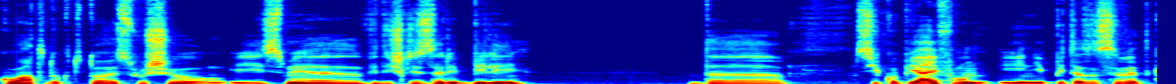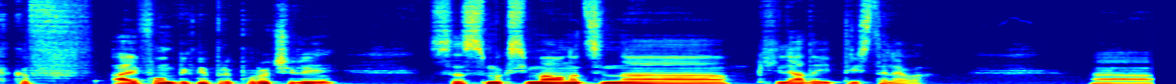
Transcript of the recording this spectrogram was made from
колата, докато той е слушал и сме, видиш ли, заребили да си купи iPhone и ни пита за съвет какъв iPhone бихме препоръчали с максимална цена 1300 лева. А,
